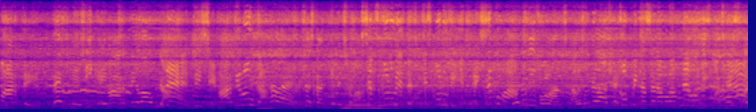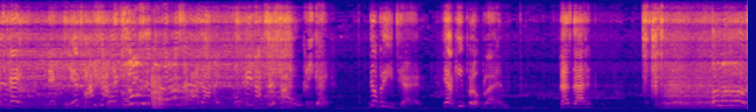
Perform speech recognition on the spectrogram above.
Marty. Teď mi říkej Marty Louda. Ne, ty jsi Marty Louda. Hele, přestaň kibicovat. Jsem spolujezdec, chci spolu řídit. Nejsem To volán. není volant, ale můj miláček. Kopita se na volant nehodí, Počkej, počkej. Nech mě řídit. Macha, nekouří se, taky se hádáme. Koukej na cestu. Dobrý den. Nějaký problém? Nazdar. Pomoc!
